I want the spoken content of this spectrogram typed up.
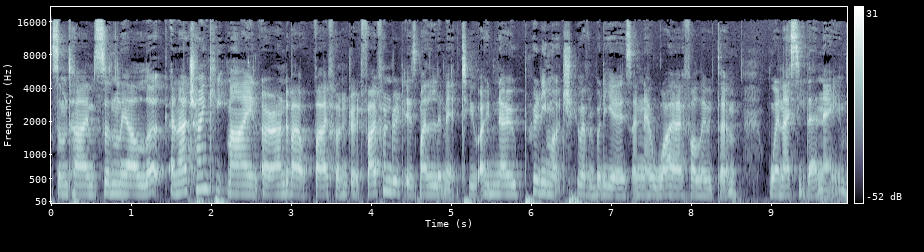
sometimes. Suddenly I'll look and I try and keep mine around about 500. 500 is my limit to I know pretty much who everybody is. I know why I followed them when I see their name.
